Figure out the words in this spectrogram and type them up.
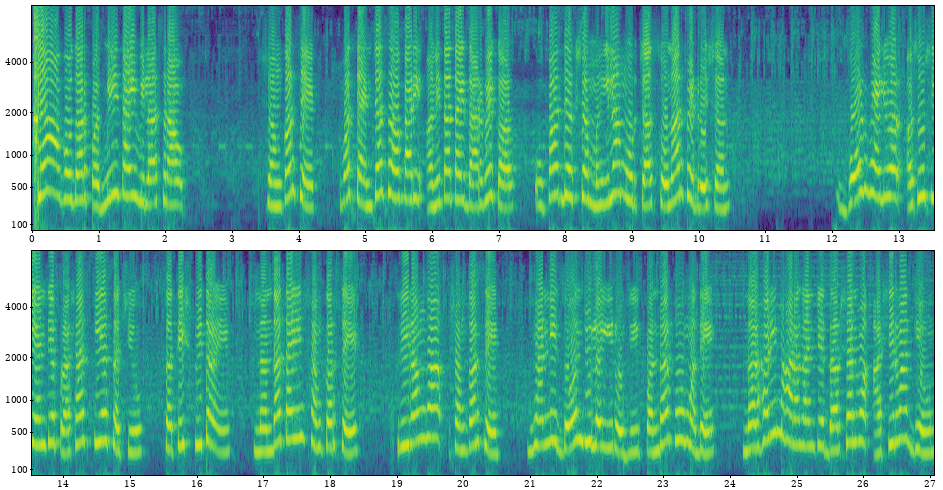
त्या अगोदर पद्मिनीताई विलासराव शंकरसेठ व त्यांच्या सहकारी अनिताताई दार्वेकर उपाध्यक्ष महिला मोर्चा सोनार फेडरेशन गोल्ड व्हॅल्युअर असोसिएशनचे प्रशासकीय सचिव सतीश पितळे नंदाताई शंकरसेठ श्रीरंग शंकरसेठ यांनी दोन जुलै रोजी पंढरपूरमध्ये नरहरी महाराजांचे दर्शन व आशीर्वाद घेऊन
